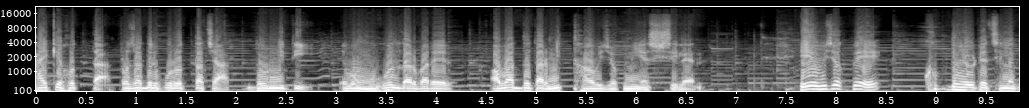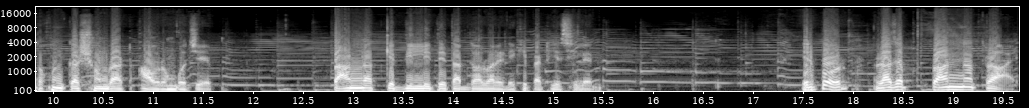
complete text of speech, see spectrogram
ভাইকে হত্যা, প্রজাদের উপর অত্যাচার, দুর্নীতি এবং মুঘল দরবারের অবাধ্যতার মিথ্যা অভিযোগ নিয়ে এসেছিলেন। এই অভিযোগ পেয়ে ক্ষুব্ধ হয়ে উঠেছিলেন তখনকার সম্রাট আওরঙ্গজেব। প্রাণনাথকে দিল্লিতে তার দরবারে ডেকে পাঠিয়েছিলেন। এরপর রাজা প্রাণনাথ রায়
